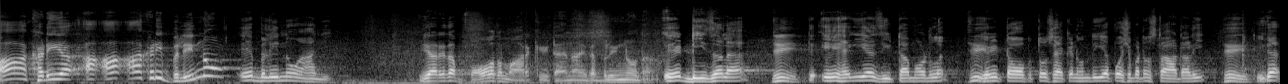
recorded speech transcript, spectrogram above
ਆ ਖੜੀ ਆ ਆ ਆ- ਖੜੀ ਬਲੀਨੋ? ਇਹ ਬਲੀਨੋ ਆ ਹਾਂਜੀ। ਯਾਰ ਇਹਦਾ ਬਹੁਤ ਮਾਰਕੀਟ ਹੈ ਨਾ ਇਹਦਾ ਬਲੀਨੋ ਦਾ ਇਹ ਡੀਜ਼ਲ ਆ। ਜੀ। ਤੇ ਇਹ ਹੈਗੀ ਆ ਜ਼ੀਟਾ ਮਾਡਲ। ਜਿਹੜੀ ਟੌਪ ਤੋਂ ਸੈਕਿੰਡ ਹੁੰਦੀ ਆ ਪੁਸ਼ ਬਟਨ ਸਟਾਰਟ ਵਾਲੀ। ਜੀ। ਠੀਕ ਆ?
